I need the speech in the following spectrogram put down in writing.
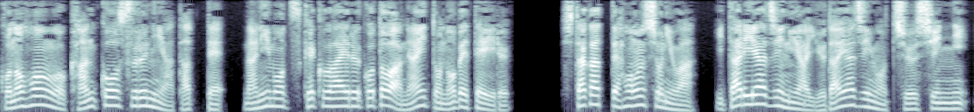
この本を刊行するにあたって何も付け加えることはないと述べている。したがって本書には、イタリア人やユダヤ人を中心に、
